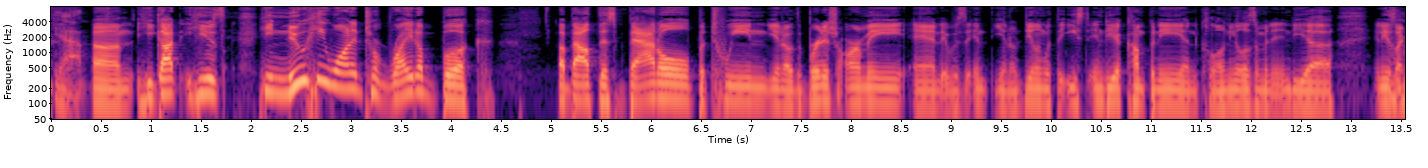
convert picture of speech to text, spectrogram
yeah Um, he got he was he knew he wanted to write a book about this battle between you know the British Army and it was in you know dealing with the East India Company and colonialism in India, and he's like,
